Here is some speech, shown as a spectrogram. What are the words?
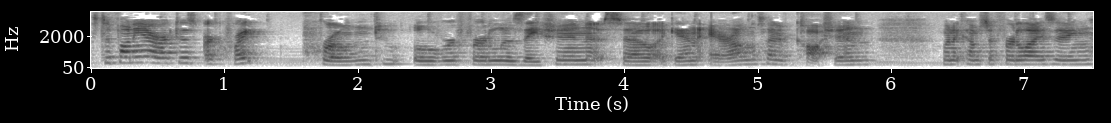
Stephania erectas are quite prone to over fertilization. So again, err on the side of caution when it comes to fertilizing.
